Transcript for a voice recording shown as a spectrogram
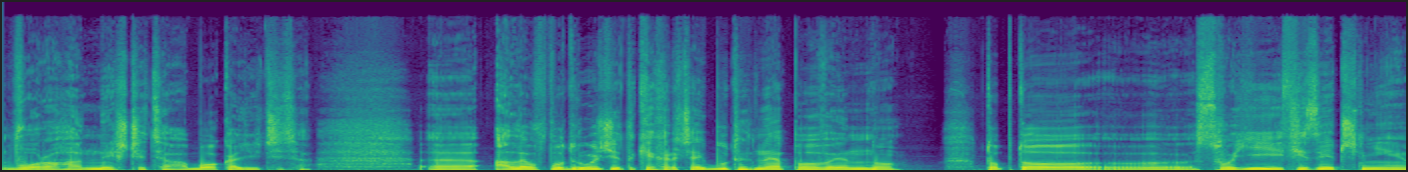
ворога нищиться або калічиться. Але в подружжі таких речей бути не повинно. Тобто е, свої фізичні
